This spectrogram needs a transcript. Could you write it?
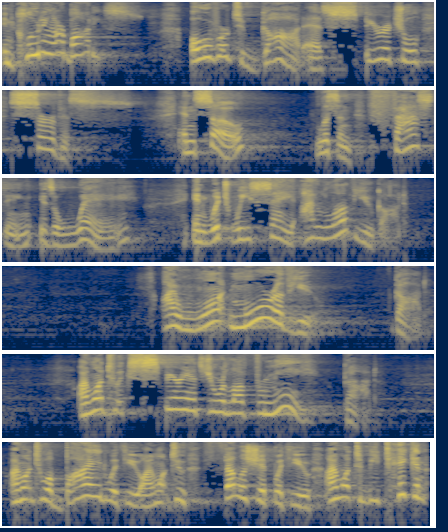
including our bodies, over to God as spiritual service. And so, listen, fasting is a way in which we say, I love you, God. I want more of you, God. I want to experience your love for me, God. I want to abide with you. I want to fellowship with you. I want to be taken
